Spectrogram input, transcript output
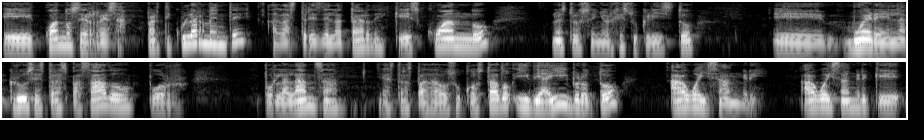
eh, ¿cuándo se reza? Particularmente a las 3 de la tarde, que es cuando nuestro Señor Jesucristo eh, muere en la cruz, es traspasado por, por la lanza, ya es traspasado su costado y de ahí brotó agua y sangre, agua y sangre que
